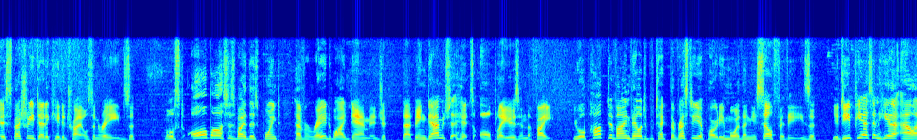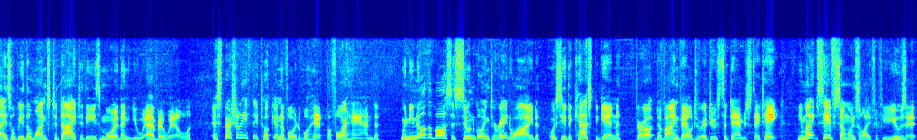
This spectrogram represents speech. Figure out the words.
especially dedicated trials and raids. Most all bosses by this point have raid-wide damage, that being damage that hits all players in the fight. You will pop Divine Veil to protect the rest of your party more than yourself for these. Your DPS and healer allies will be the ones to die to these more than you ever will, especially if they took an avoidable hit beforehand. When you know the boss is soon going to raid wide, or see the cast begin, throw out Divine Veil to reduce the damage they take. You might save someone's life if you use it,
